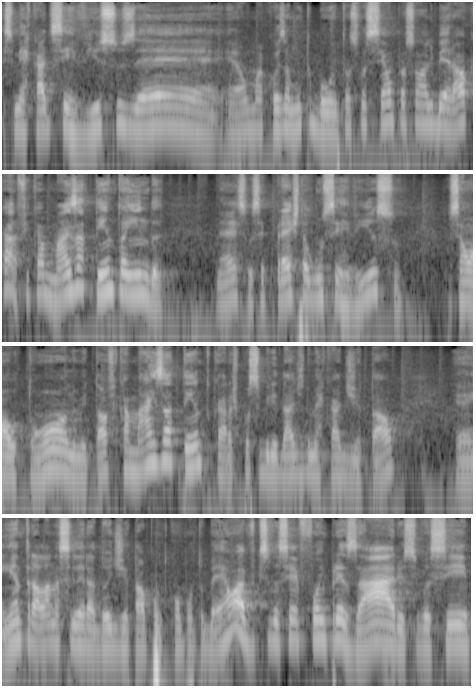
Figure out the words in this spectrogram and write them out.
esse mercado de serviços é, é uma coisa muito boa. Então, se você é um profissional liberal, cara, fica mais atento ainda. Né? Se você presta algum serviço, se você é um autônomo e tal, fica mais atento, cara, às possibilidades do mercado digital. É, entra lá no aceleradordigital.com.br. Óbvio que se você for empresário, se você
